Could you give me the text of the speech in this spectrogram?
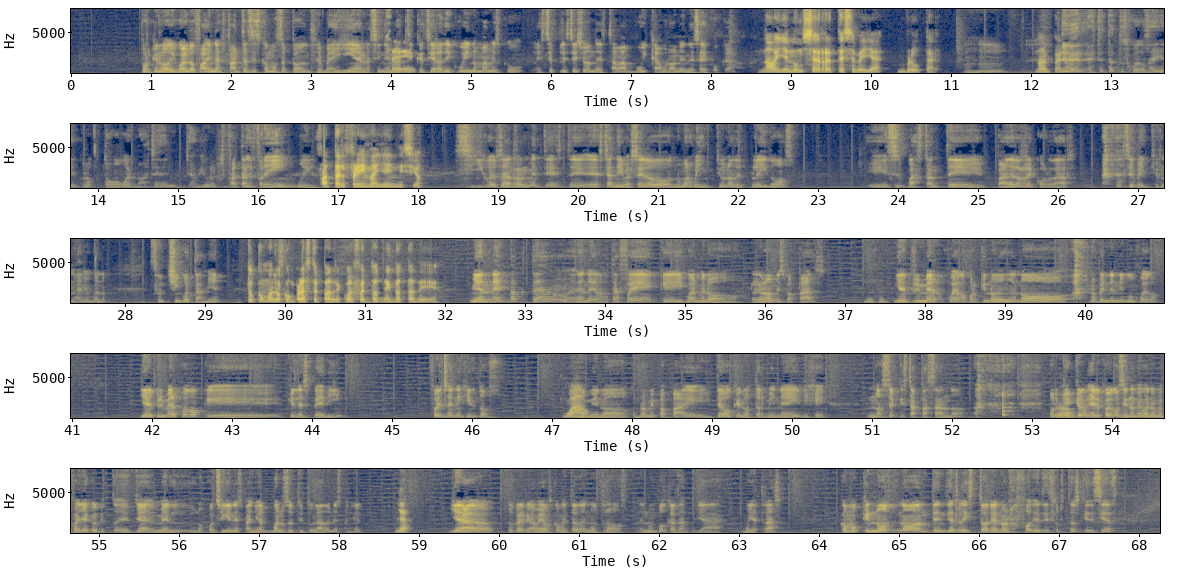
Porque lo igual los Final Fantasy, como se, se veían las cinemáticas, y era de, uy, no mames, este PlayStation estaba muy cabrón en esa época. No, y en un CRT se veía brutal. No, pero... Este, tantos juegos ahí, Clock Tower, no, este, había un Fatal Frame, güey. Fatal Frame ahí inició. Sí, güey, o sea, realmente este, este aniversario número 21 del Play 2 es bastante padre recordar. Hace 21 años, bueno, es un chingo también. ¿Tú cómo lo compraste, padre? ¿Cuál fue tu anécdota de...? Mi anécdota, anécdota fue que igual me lo regalaron mis papás. Y el primer juego, porque no, no, no vendían ningún juego. Y el primer juego que, que les pedí fue el Silent Hill 2. Wow. Y me lo compró mi papá y tengo que lo terminé y dije, no sé qué está pasando. Porque creo que el juego, si la memoria no me falla, creo que eh, ya me lo conseguí en español. Bueno, subtitulado en español. Ya. Y era, creo que habíamos comentado en otros, en un podcast ya muy atrás. Como que no, no entendías la historia, no lo podías disfrutar, que decías,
